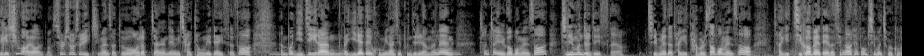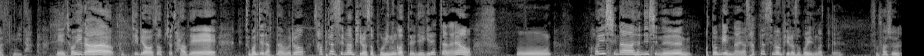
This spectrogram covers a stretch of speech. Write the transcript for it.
되게 쉬워요. 막 술술술 익히면서도 어렵지 않은 내용이 잘 정리되어 있어서 한번 이직이란 일에 대해 고민하신 분들이라면은 천천히 읽어보면서 질문들도 있어요. 질문에다 자기 답을 써보면서 자기 직업에 대해서 생각을 해보시면 좋을 것 같습니다. 네, 저희가 북TV 어서옵쇼 4회 두 번째 잡담으로 사표 쓰면 비로소 보이는 것들 얘기를 했잖아요. 어, 허희 씨나 현진 씨는 어떤 게 있나요? 사표 쓰면 비로소 보이는 것들. 사실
